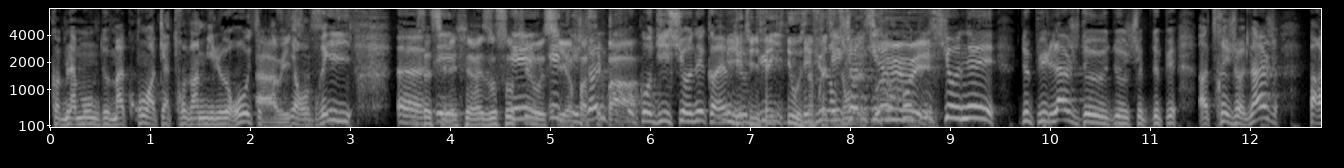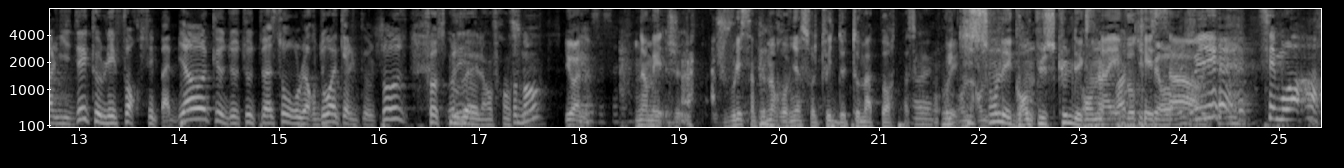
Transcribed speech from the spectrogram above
comme la montre de Macron à 80 000 euros, c'est ah parti oui, en vrille. Euh, ça, c'est l'effet réseaux sociaux et, aussi. Et enfin, des jeunes pas... qui sont conditionnés quand même depuis... une fake news, des, des jeunes qui sont conditionnés depuis l'âge de, de, de, depuis un très jeune âge par l'idée que l'effort c'est pas bien, que de toute façon on leur doit quelque chose. Fausse nouvelle en français. Comment? Non, mais je, je, voulais simplement revenir sur le tweet de Thomas Porte. Parce ouais. oui, qui sont les groupuscules d'extrême On a évoqué ça. Oui, c'est moi.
